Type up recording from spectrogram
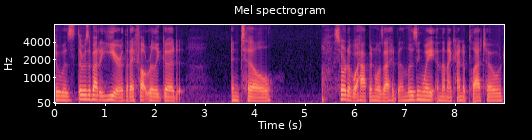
it was, there was about a year that I felt really good until sort of what happened was I had been losing weight and then I kind of plateaued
